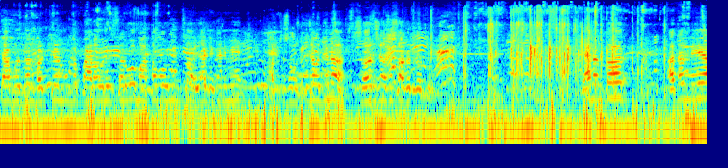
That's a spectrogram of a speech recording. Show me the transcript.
त्याबद्दल भटके मुक्त पालावरील सर्व माता माऊलींचं या ठिकाणी मी आमच्या संस्थेच्या वतीनं सहर्ष असं स्वागत करतो. त्यानंतर आदरणीय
